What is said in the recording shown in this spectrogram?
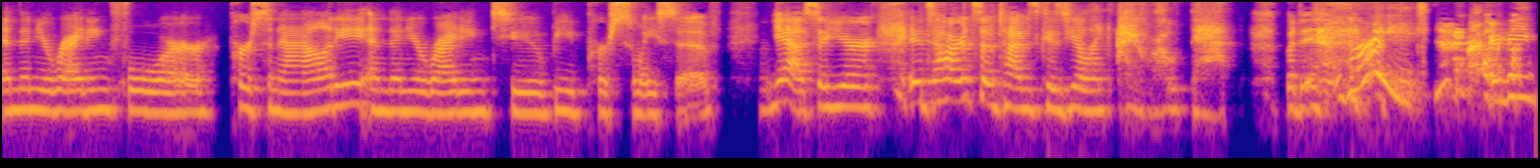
and then you're writing for personality and then you're writing to be persuasive. Yeah, so you're it's hard sometimes because you're like I wrote that. But it's right. I mean,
